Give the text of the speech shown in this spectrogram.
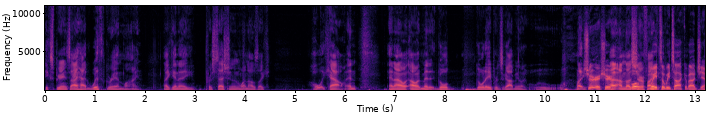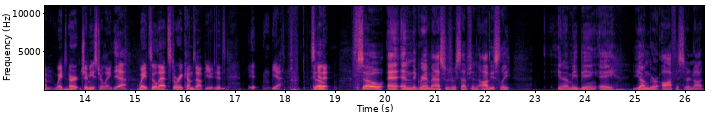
experience I had with Grand Line, like in a procession and whatnot. I was like, holy cow. And and I'll, I'll admit it, gold gold aprons got me like, whoa. like sure, sure. I- I'm not Well, sure if I- wait till we talk about Jim. Wait, or Jim Easterling. Yeah. Wait till that story comes up. You, it's, it, yeah, So- I get it. So, and, and the Grandmaster's reception, obviously, you know, me being a younger officer, not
